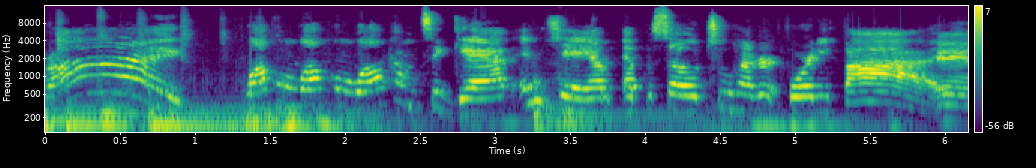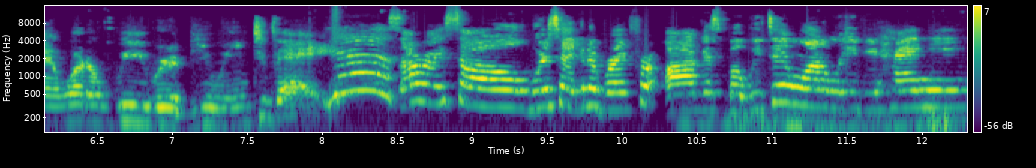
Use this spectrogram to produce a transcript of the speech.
Welcome, welcome, welcome to Gab and Jam, episode 245. And what are we reviewing today? Yes, all right, so we're taking a break for August, but we didn't want to leave you hanging.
